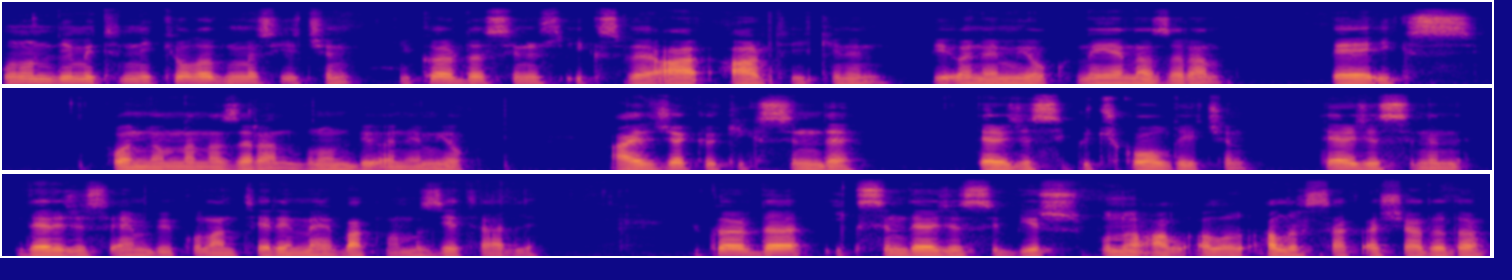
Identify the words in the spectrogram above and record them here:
Bunun limitinin 2 olabilmesi için yukarıda sinüs x ve artı 2'nin bir önemi yok. Neye nazaran? bx polinomuna nazaran bunun bir önemi yok. Ayrıca kök x'in de derecesi küçük olduğu için derecesinin derecesi en büyük olan terime bakmamız yeterli. Yukarıda x'in derecesi 1 bunu al, al, alırsak aşağıda da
